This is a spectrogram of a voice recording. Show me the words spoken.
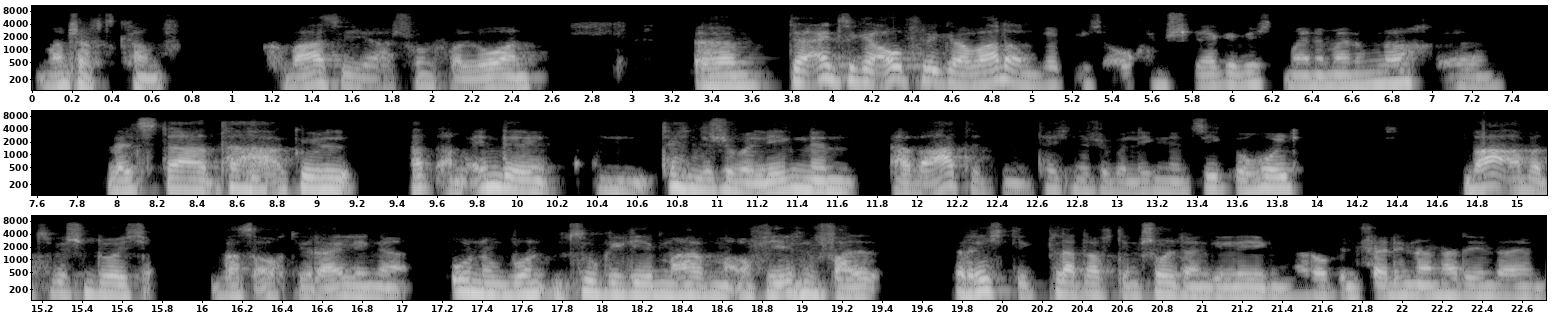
Mannschaftskampf quasi ja schon verloren. Ähm, der einzige Aufreger war dann wirklich auch im Schwergewicht, meiner Meinung nach. Äh, Weltstar Tahagül hat am Ende einen technisch überlegenen, erwarteten technisch überlegenen Sieg geholt, war aber zwischendurch, was auch die Reilinger unumwunden zugegeben haben, auf jeden Fall richtig platt auf den Schultern gelegen. Robin Ferdinand hat ihn da im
